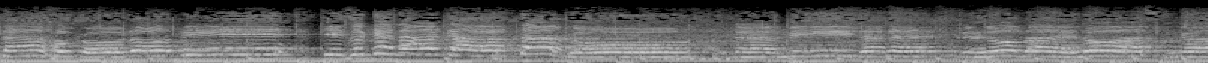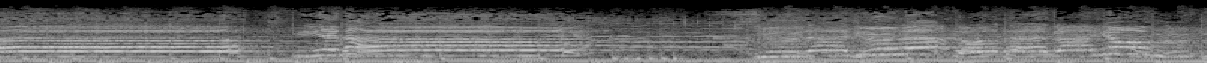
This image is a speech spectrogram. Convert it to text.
たほころび気づけなかったの。涙で目の前の明日が見えないゆらゆらと漂う記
